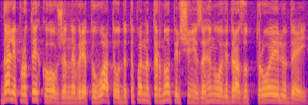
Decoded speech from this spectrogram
Далі про тих, кого вже не врятувати. У ДТП на Тернопільщині загинуло відразу троє людей.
